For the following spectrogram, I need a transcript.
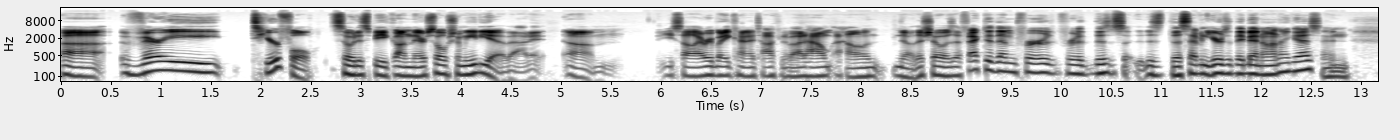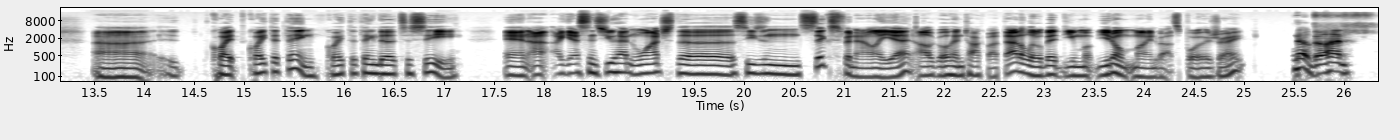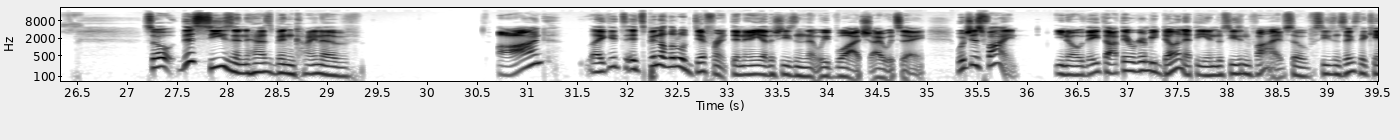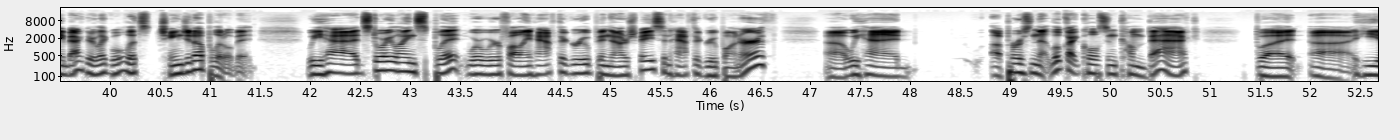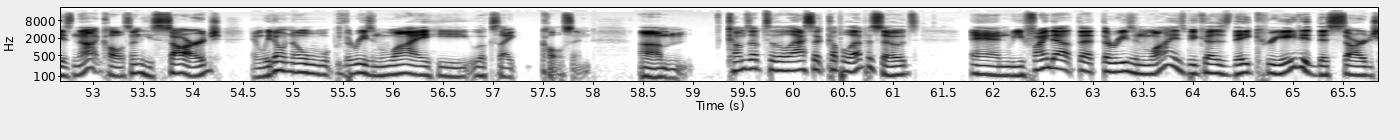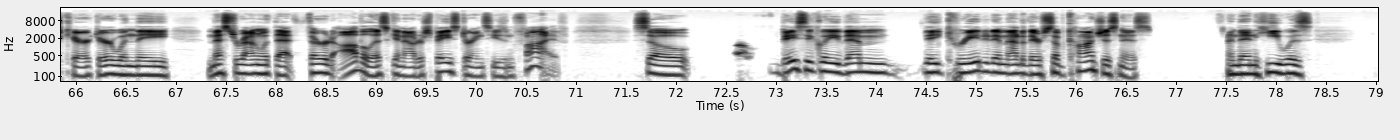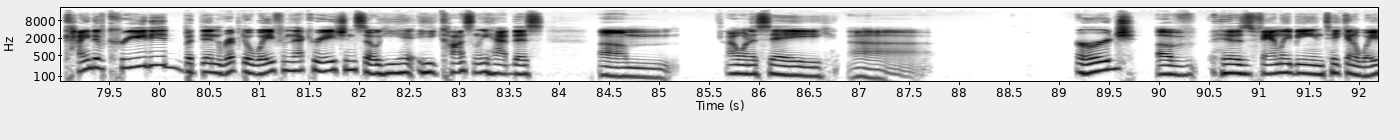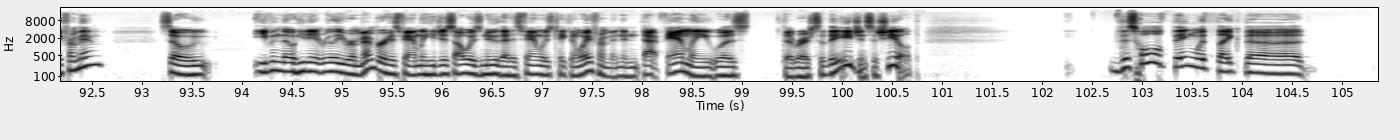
uh, very tearful, so to speak, on their social media about it. Um, you saw everybody kind of talking about how how you know the show has affected them for for this, this the seven years that they've been on, I guess, and uh, quite quite the thing, quite the thing to to see. And I, I guess since you hadn't watched the season six finale yet, I'll go ahead and talk about that a little bit. Do you you don't mind about spoilers, right? No, go ahead. So this season has been kind of odd. Like it's it's been a little different than any other season that we've watched, I would say, which is fine. You know, they thought they were going to be done at the end of season 5. So season 6 they came back, they're like, "Well, let's change it up a little bit." We had storyline split where we were following half the group in outer space and half the group on Earth. Uh, we had a person that looked like Coulson come back, but uh, he is not Coulson. He's Sarge, and we don't know the reason why he looks like Coulson. Um, comes up to the last couple episodes, and you find out that the reason why is because they created this Sarge character when they messed around with that third obelisk in outer space during season five. So basically, them they created him out of their subconsciousness, and then he was kind of created, but then ripped away from that creation. So he he constantly had this, um, I want to say, uh, urge of his family being taken away from him. So even though he didn't really remember his family, he just always knew that his family was taken away from him, and that family was the rest of the agents of Shield. This whole thing with like the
